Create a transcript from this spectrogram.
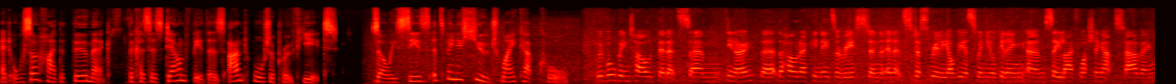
and also hypothermic because his down feathers aren't waterproof yet. Zoe says it's been a huge wake up call. We've all been told that it's, um, you know, the, the Hauraki needs a rest, and, and, it's just really obvious when you're getting um, sea life washing up starving.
